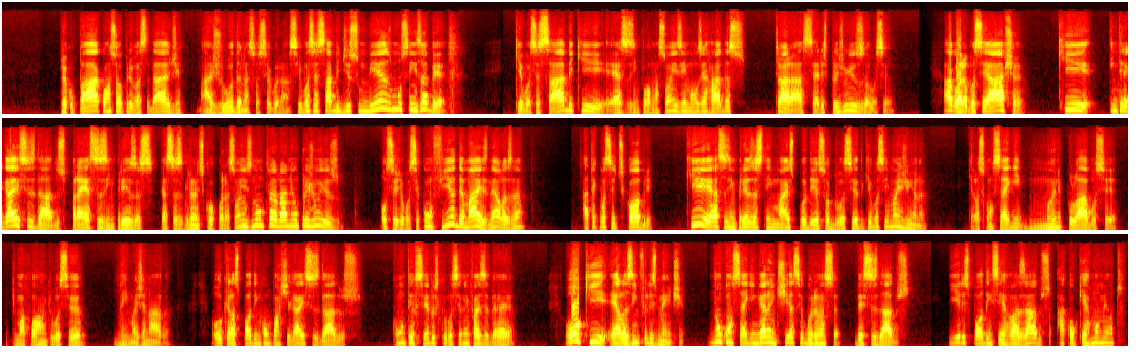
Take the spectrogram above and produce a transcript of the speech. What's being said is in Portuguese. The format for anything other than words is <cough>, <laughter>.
Preocupar com a sua privacidade ajuda na sua segurança. E você sabe disso mesmo sem saber. Que você sabe que essas informações em mãos erradas trará sérios prejuízos a você. Agora, você acha que entregar esses dados para essas empresas, essas grandes corporações, não trará nenhum prejuízo. Ou seja, você confia demais nelas, né? Até que você descobre que essas empresas têm mais poder sobre você do que você imagina. Que elas conseguem manipular você de uma forma que você nem imaginava. Ou que elas podem compartilhar esses dados com terceiros que você nem faz ideia. Ou que elas, infelizmente, não conseguem garantir a segurança desses dados e eles podem ser vazados a qualquer momento.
